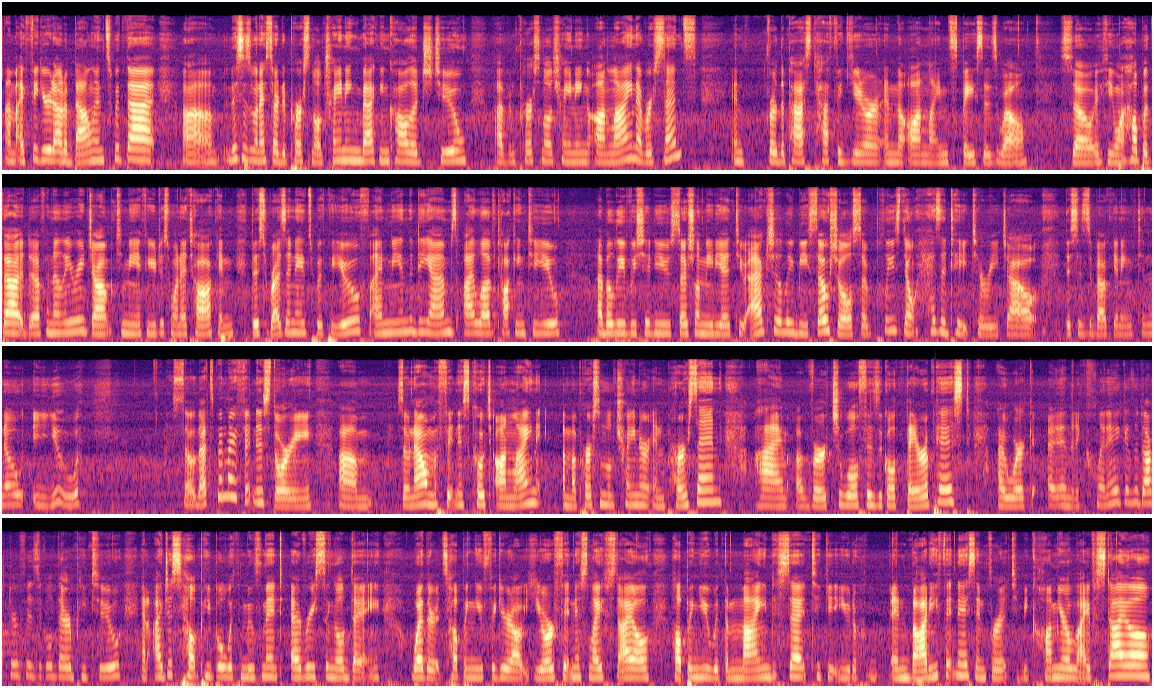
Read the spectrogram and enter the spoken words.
Um, I figured out a balance with that. Um, this is when I started personal training back in college, too. I've been personal training online ever since. And for the past half a year in the online space as well. So if you want help with that, definitely reach out to me if you just want to talk and this resonates with you. Find me in the DMs. I love talking to you. I believe we should use social media to actually be social, so please don't hesitate to reach out. This is about getting to know you. So that's been my fitness story. Um, so now I'm a fitness coach online. I'm a personal trainer in person. I'm a virtual physical therapist. I work in a clinic as a doctor of physical therapy too, and I just help people with movement every single day. Whether it's helping you figure out your fitness lifestyle, helping you with the mindset to get you to embody fitness and for it to become your lifestyle,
